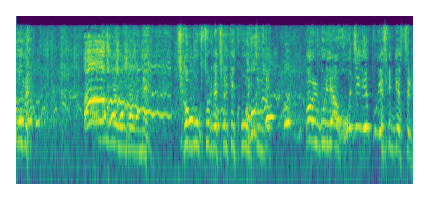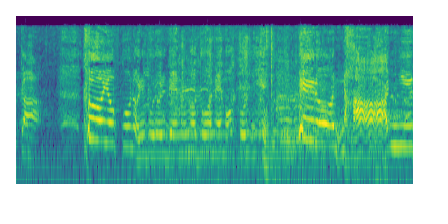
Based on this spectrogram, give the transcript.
오메 오메 오메 오메 저 목소리가 저렇게 고울진데 얼굴이야 오직 예쁘게 생겼을까 그 여쁜 얼굴을 내 눈어두어 내못 보니 이런 한이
